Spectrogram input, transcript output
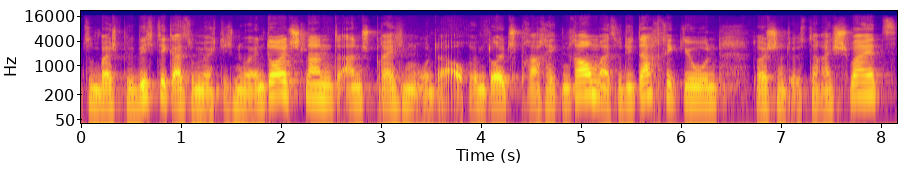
zum Beispiel wichtig, also möchte ich nur in Deutschland ansprechen oder auch im deutschsprachigen Raum, also die Dachregion, Deutschland, Österreich, Schweiz.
